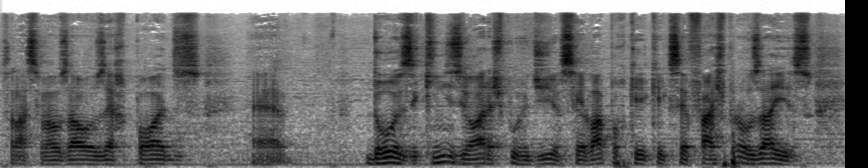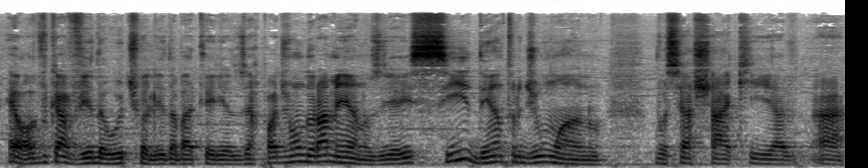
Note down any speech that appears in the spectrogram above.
sei lá, você vai usar os AirPods é, 12, 15 horas por dia, sei lá por quê, o que, que você faz para usar isso. É óbvio que a vida útil ali da bateria dos AirPods vão durar menos. E aí, se dentro de um ano você achar que a, a,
